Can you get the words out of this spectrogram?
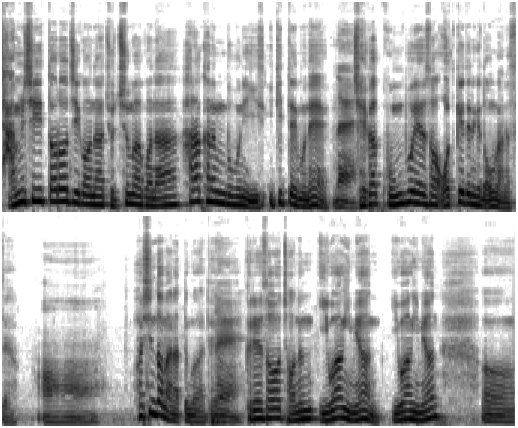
잠시 떨어지거나 주춤하거나 하락하는 부분이 있, 기 때문에 네. 제가 공부해서 얻게 되는 게 너무 많았어요. 어. 훨씬 더 많았던 것 같아요. 네. 그래서 저는 이왕이면 이왕이면 어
